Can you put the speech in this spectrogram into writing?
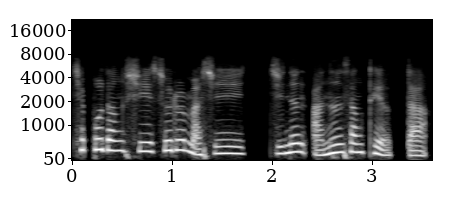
체포 당시 술을 마시지는 않은 상태였다.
